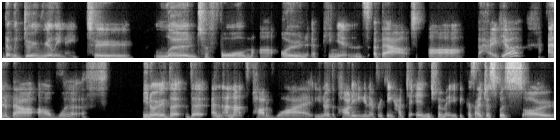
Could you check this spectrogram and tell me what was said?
that we do really need to learn to form our own opinions about our behavior and about our worth. You know that that and and that's part of why you know the partying and everything had to end for me because i just was so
